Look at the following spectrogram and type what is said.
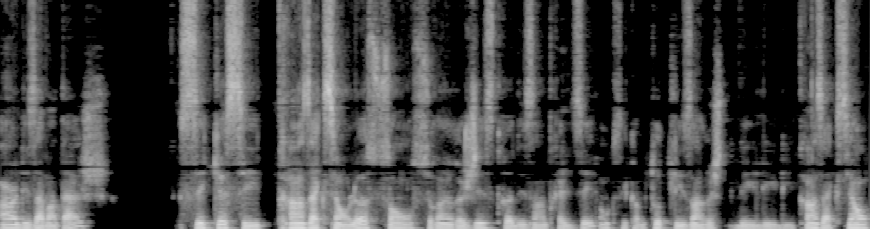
un des avantages, c'est que ces transactions-là sont sur un registre décentralisé. Donc, c'est comme toutes les, les, les- les transactions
